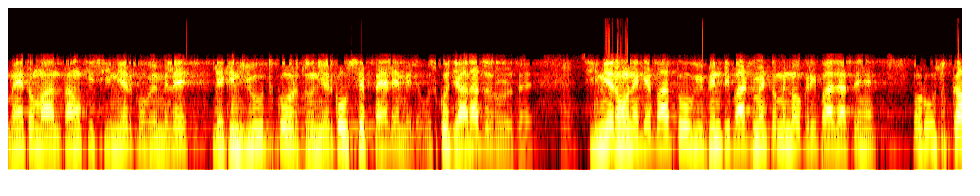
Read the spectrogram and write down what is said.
मैं तो मानता हूँ कि सीनियर को भी मिले, लेकिन यूथ को और जूनियर को उससे पहले मिले, उसको ज़्यादा ज़रूरत है। सीनियर होने के बाद तो विभिन्न डिपार्टमेंटों में नौकरी पा जाते हैं। और उसका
